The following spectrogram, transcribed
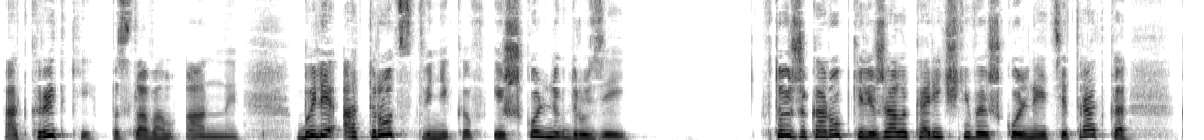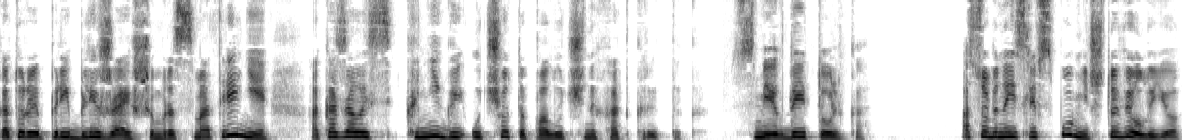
Открытки, по словам Анны, были от родственников и школьных друзей. В той же коробке лежала коричневая школьная тетрадка, которая при ближайшем рассмотрении оказалась книгой учета полученных открыток. Смех да и только. Особенно если вспомнить, что вел ее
